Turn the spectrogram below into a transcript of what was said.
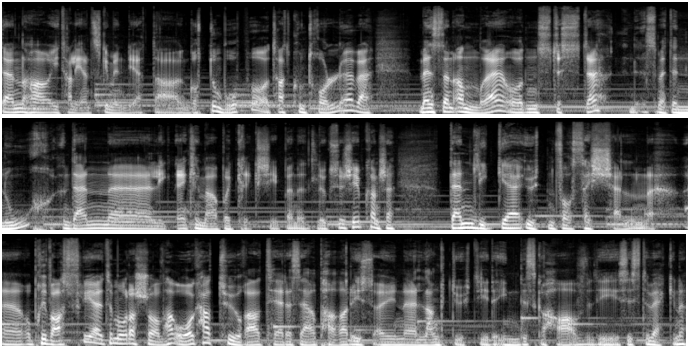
den har italienske myndigheter gått om bord på og tatt kontroll over. Mens den andre, og den største, som heter Nord, den eh, ligner egentlig mer på et krigsskip enn et luksusskip, kanskje. Den ligger utenfor Seychellene. Eh, og privatflyet til Mordasjov har òg hatt turer til disse paradisøyene langt ute i Det indiske hav de siste ukene.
